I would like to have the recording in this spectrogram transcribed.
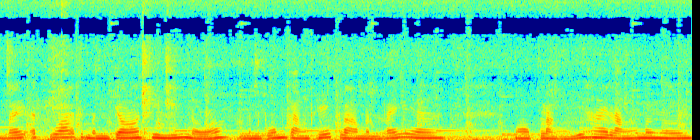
Mình lấy ít quá thì mình cho thêm miếng nữa. Mình cũng không cần thiết là mình lấy ờ, một lần với hai lần đó, mọi người.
